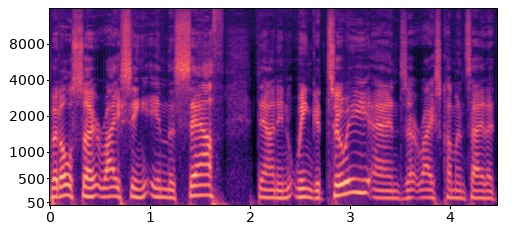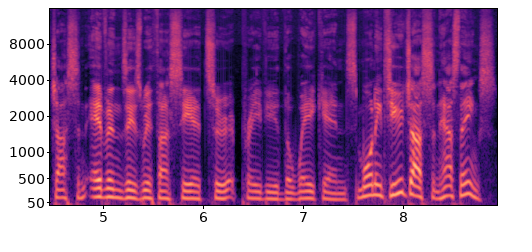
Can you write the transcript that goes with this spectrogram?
but also racing in the south down in Wingatui. And uh, race commentator Justin Evans is with us here to preview the weekend. Morning to you, Justin. How's things?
